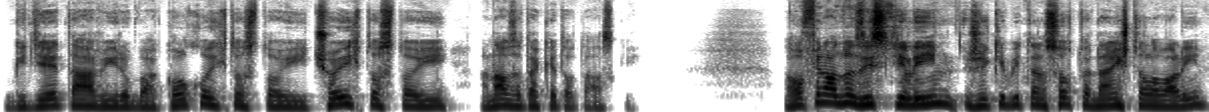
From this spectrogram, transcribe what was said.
kde je tá výroba, koľko ich to stojí, čo ich to stojí a naozaj takéto otázky. No vo finále sme zistili, že keby ten software nainštalovali,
